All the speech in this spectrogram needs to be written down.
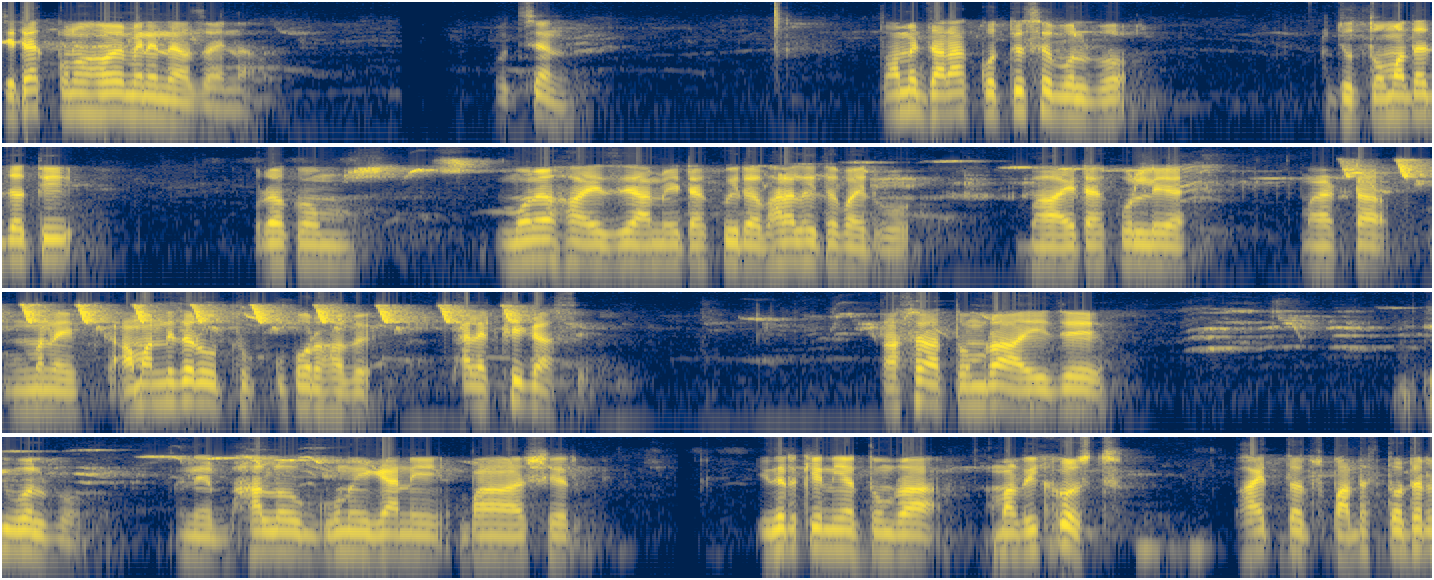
যেটা কোনোভাবে মেনে নেওয়া যায় না। বুঝছেন? তো আমি যারা করতেছে বলব যে তোমাদের যদি ওরকম মনে হয় যে আমি এটা কইরা ভাইরাল হইতে পারব বা এটা করলে মানে একটা মানে আমার নিজের উপর হবে। তাহলে ঠিক আছে। তাছাড়া তোমরা এই যে, কি বলব মানে ভালো গুণী জ্ঞানী বাংলাদেশের, এদেরকে নিয়ে তোমরা আমার রিকোয়েস্ট ভাই তাদের, তোদের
